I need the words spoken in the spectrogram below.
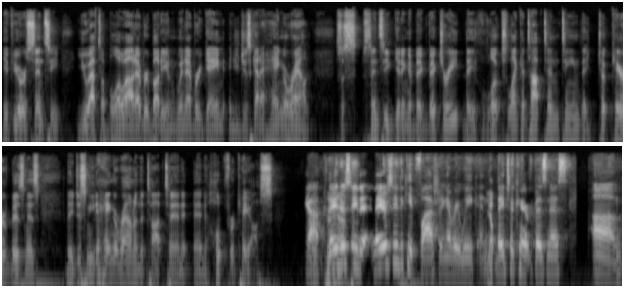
If you're a Cincy, you have to blow out everybody and win every game, and you just got to hang around. So Cincy getting a big victory. They looked like a top 10 team. They took care of business. They just need to hang around in the top 10 and hope for chaos. Yeah, they just happen. need to they just need to keep flashing every week, and Yep. they took care of business. Um,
